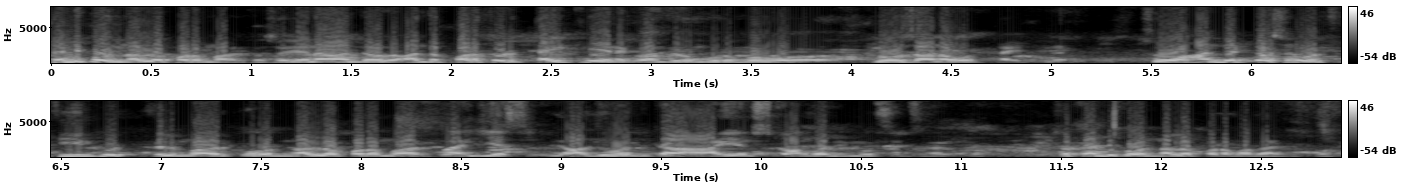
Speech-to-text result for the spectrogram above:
கண்டிப்பா ஒரு நல்ல படமா இருக்கும் சார் ஏன்னா அந்த அந்த படத்தோட டைட்டிலே எனக்கு வந்து ரொம்ப ரொம்ப க்ளோஸான ஒரு டைட்டில் ஸோ ஹண்ட்ரட் பர்சன்ட் ஒரு ஃபீல் குட் ஃபிலிமா இருக்கும் ஒரு நல்ல படமா இருக்கும். அண்ட் எஸ் அதுவும் வந்துட்டு ஐ அண்ட் ஸ்ட்ராங்கான இமோஷன்ஸாக இருக்கும். ஸோ கண்டிப்பா ஒரு நல்ல படமா தான் இருக்கும்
